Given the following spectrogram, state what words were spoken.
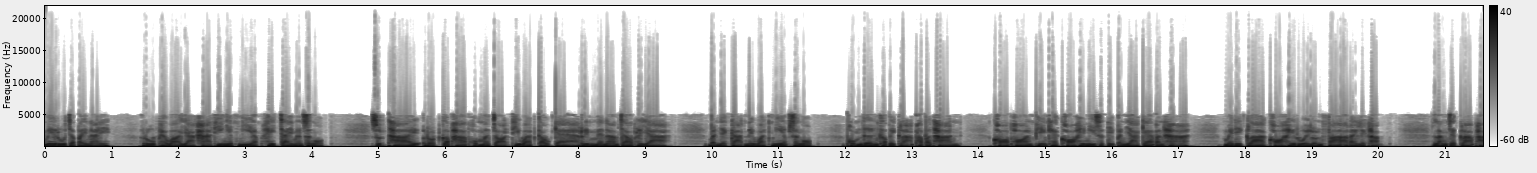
ไม่รู้จะไปไหน รู้แค่ว่าอยากหาที่เงียบๆ ให้ใจมันสงบ สุดท้ายรถก็พาผมมาจอดที่วัดเก่าแก่ริมแม่น้ำเจ้าพระยา บรรยากาศในวัดเงียบสงบ ผมเดินเข้าไปกราบพระประธาน ขอพรเพียงแค่ขอให้มีสติปัญญาแก้ปัญหา ไม่ได้กล้าขอให้รวยล้นฟ้าอะไรเลยครับ หลังจากกราบพระ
